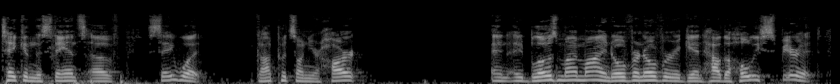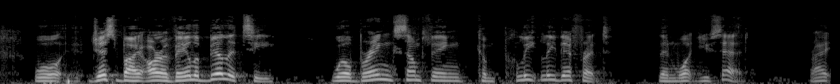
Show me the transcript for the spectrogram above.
taken the stance of say what God puts on your heart. And it blows my mind over and over again how the Holy Spirit will, just by our availability, will bring something completely different than what you said, right?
